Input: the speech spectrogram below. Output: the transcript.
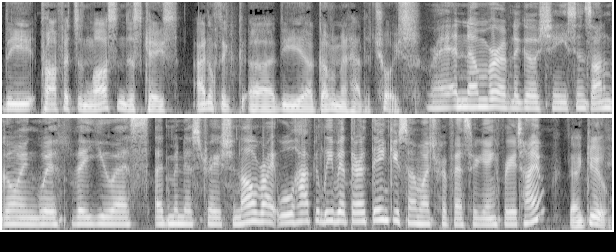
the profits and loss in this case, I don't think uh, the uh, government had a choice. Right. A number of negotiations ongoing with the U.S. administration. All right. We'll have to leave it there. Thank you so much, Professor Yang, for your time. Thank you.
